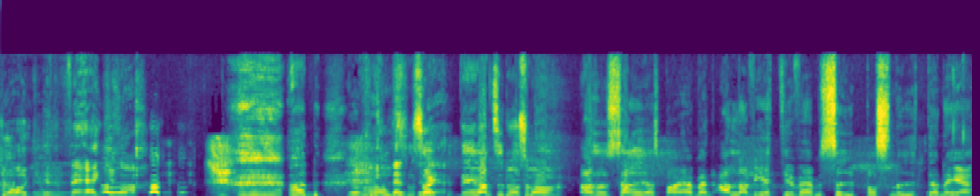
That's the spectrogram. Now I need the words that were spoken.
Jag, jag vägrar. Han, Jag vill alltså inte sagt, det. det är alltså de som har... Alltså seriöst bara, men alla vet ju vem Supersnuten är.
